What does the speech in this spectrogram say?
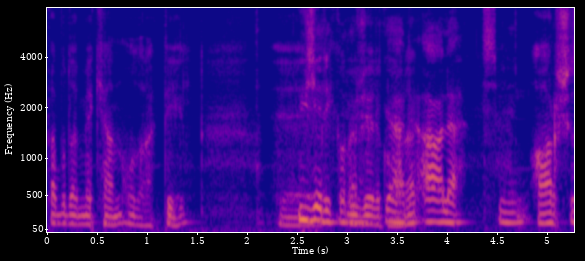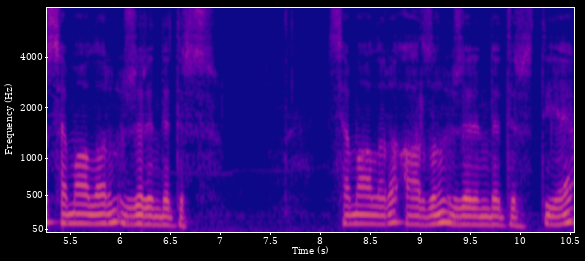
Tabi bu da mekan olarak değil. E, yücelik olarak. Yücelik yani olarak. Ala isminin. Arşı semaların üzerindedir. Semaları arzının üzerindedir diye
